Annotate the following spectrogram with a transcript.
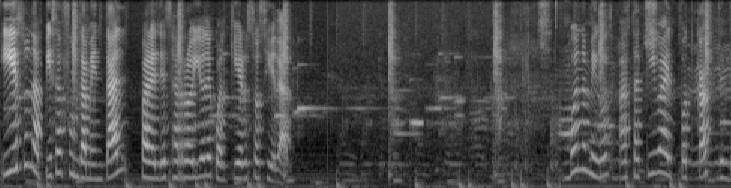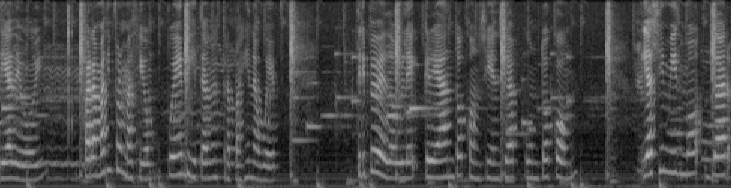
y es una pieza fundamental para el desarrollo de cualquier sociedad. Bueno amigos, hasta aquí va el podcast del día de hoy. Para más información pueden visitar nuestra página web www.creandoconciencia.com y asimismo dar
